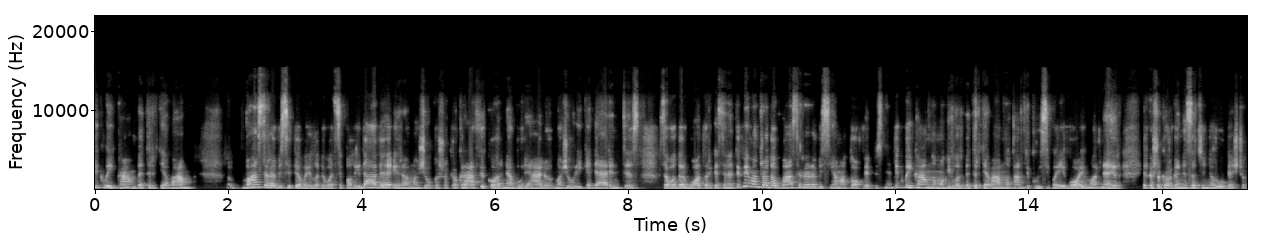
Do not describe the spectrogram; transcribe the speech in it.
tik vaikam, bet ir tėvam. Vasarą visi tėvai labiau atsipalaidavę, yra mažiau kažkokio grafiko ar neburelių, mažiau reikia derintis savo darbo atvarkės. Ir tikrai, man atrodo, vasara yra visiems atokvėpis, ne tik vaikam nuo mokyklos, bet ir tėvam nuo tam tikrų įsipareigojimų, ar ne, ir, ir kažkokio organizacinių rūpeščių.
